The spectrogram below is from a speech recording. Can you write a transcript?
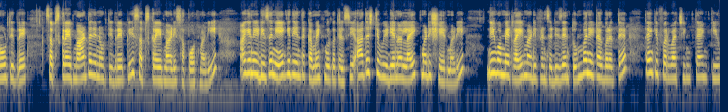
ನೋಡ್ತಿದ್ರೆ ಸಬ್ಸ್ಕ್ರೈಬ್ ಮಾಡ್ದೇ ನೋಡ್ತಿದ್ರೆ ಪ್ಲೀಸ್ ಸಬ್ಸ್ಕ್ರೈಬ್ ಮಾಡಿ ಸಪೋರ್ಟ್ ಮಾಡಿ. ಹಾಗೆಯೇ ಈ ಡಿಸೈನ್ ಹೇಗಿದೆ ಅಂತ ಕಮೆಂಟ್ ಮೂಲಕ ತಿಳಿಸಿ. ಆದಷ್ಟು ವಿಡಿಯೋನ ಲೈಕ್ ಮಾಡಿ ಶೇರ್ ಮಾಡಿ. ನೀವೊಮ್ಮೆ ಟ್ರೈ ಮಾಡಿ ಫ್ರೆಂಡ್ಸ್ ಡಿಸೈನ್ ತುಂಬ ನೀಟಾಗಿ ಬರುತ್ತೆ. Thank you for watching thank you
